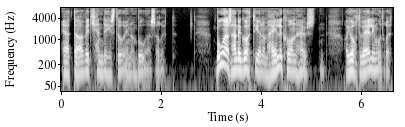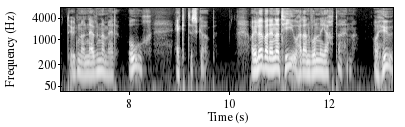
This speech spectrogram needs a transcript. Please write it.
er at David kjente historien om Boas og Ruth. Boas hadde gått gjennom hele kornhausten og gjort vel imot Ruth, uten å nevne med et ord ekteskap. Og i løpet av denne tida hadde han vunnet hjertet henne, og hun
